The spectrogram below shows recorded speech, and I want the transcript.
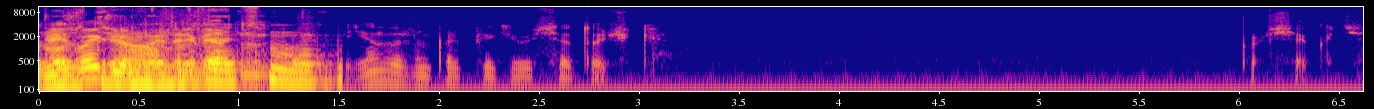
блядь, ну, зря, выигрывает, ну, ребят. блядь, ну. смог. Я должен пропикивать все точки. Прочекать.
